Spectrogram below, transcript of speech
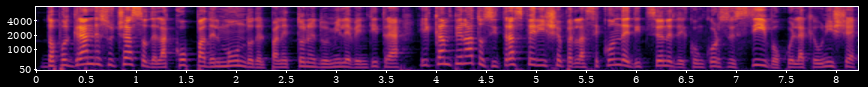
Dopo il grande successo della Coppa del Mondo del Panettone 2023, il campionato si trasferisce per la seconda edizione del concorso estivo, quella che unisce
